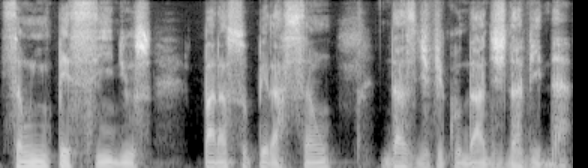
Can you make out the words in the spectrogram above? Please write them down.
são empecilhos para a superação das dificuldades da vida?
